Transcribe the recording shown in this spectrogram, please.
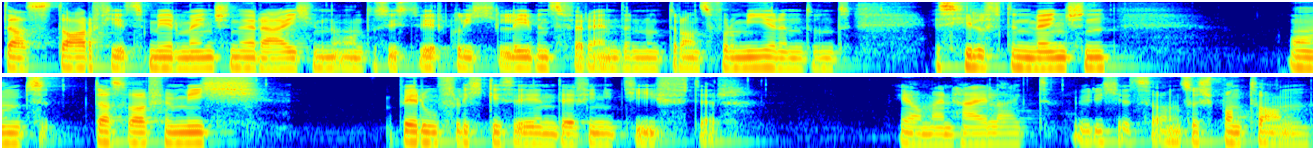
das darf jetzt mehr Menschen erreichen und das ist wirklich lebensverändernd und transformierend und es hilft den Menschen. Und das war für mich beruflich gesehen definitiv der, ja, mein Highlight, würde ich jetzt sagen, so spontan.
